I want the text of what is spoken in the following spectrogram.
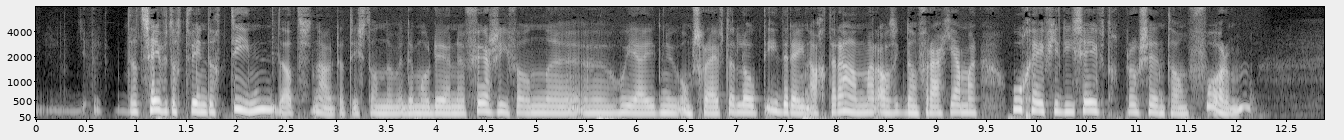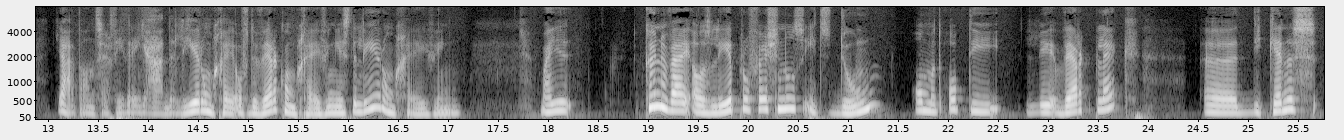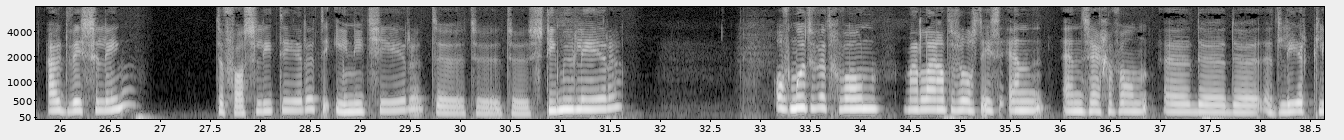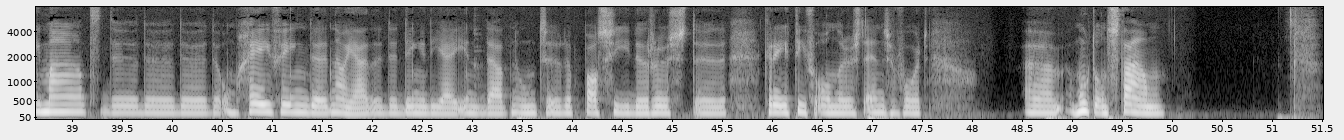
dat 70-20-10, dat, nou, dat is dan de, de moderne versie van uh, uh, hoe jij het nu omschrijft. Daar loopt iedereen achteraan. Maar als ik dan vraag, ja, maar hoe geef je die 70% dan vorm? Ja, dan zegt iedereen, ja, de leeromgeving of de werkomgeving is de leeromgeving. Maar je, kunnen wij als leerprofessionals iets doen om het op die werkplek, uh, die kennisuitwisseling te faciliteren, te initiëren, te, te, te stimuleren? Of moeten we het gewoon maar laten zoals het is en, en zeggen van uh, de, de, het leerklimaat, de, de, de, de omgeving, de, nou ja, de, de dingen die jij inderdaad noemt, eh, de passie, de rust, uh, creatieve onrust enzovoort, moet ontstaan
